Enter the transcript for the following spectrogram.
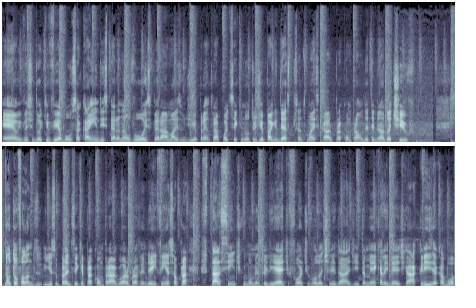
É, o investidor que vê a bolsa caindo e espera, não, vou esperar mais um dia para entrar, pode ser que no outro dia pague 10% mais caro para comprar um determinado ativo. Não estou falando isso para dizer que é para comprar agora, para vender, enfim, é só para estar ciente que o momento ele é de forte volatilidade. E também aquela ideia de que ah, a crise acabou,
